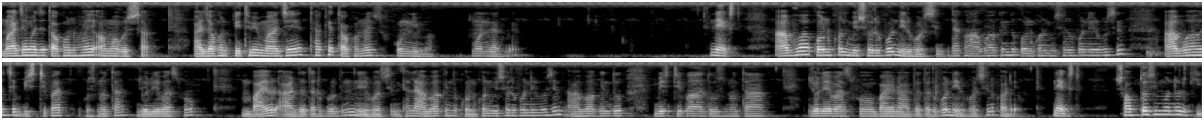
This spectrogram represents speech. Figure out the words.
মাঝে মাঝে তখন হয় অমাবস্যা। আর যখন পৃথিবী মাঝে থাকে, তখন হয় পূর্ণিমা। মনে রাখবে। নেক্সট আবহাওয়া কোন কোন বিষয়ের উপর নির্ভরশীল? দেখো, আবহাওয়া কিন্তু কোন কোন বিষয়ের উপর নির্ভরশীল? আবহাওয়া হচ্ছে বৃষ্টিপাত, উষ্ণতা, জলীয় বাষ্প, বায়ুর আর্দ্রতার উপর কিন্তু নির্ভরশীল। তাহলে আবহাওয়া কিন্তু কোন কোন বিষয়ের উপর নির্ভরশীল? আবহাওয়া কিন্তু বৃষ্টিপাত, উষ্ণতা, জলীয় বাষ্প, বায়ুর আর্দ্রতার উপর নির্ভরশীল করে। নেক্সট সপ্তর্ষি মণ্ডল কি?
